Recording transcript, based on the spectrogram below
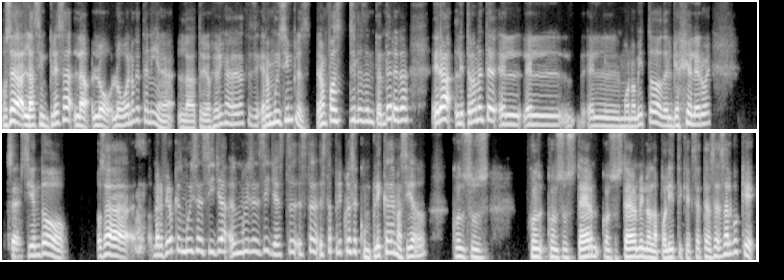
O sea, la simpleza, la, lo, lo bueno que tenía la trilogía original era que eran muy simples, eran fáciles de entender, era, era literalmente el, el, el monomito del viaje del héroe Sí. siendo, o sea, me refiero que es muy sencilla, es muy sencilla. Esta, esta, esta película se complica demasiado con sus, con, con sus, term- con sus términos, la política, etcétera. O sea, es algo que,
